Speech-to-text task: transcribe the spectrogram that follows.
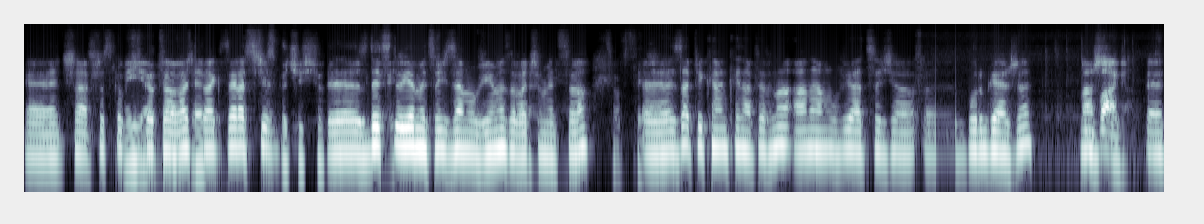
E, trzeba wszystko przygotować, tak? Zaraz się e, zdecydujemy, coś zamówimy, zobaczymy co. E, zapiekankę na pewno, Anna mówiła coś o e, burgerze. Masz, Uwaga, e,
